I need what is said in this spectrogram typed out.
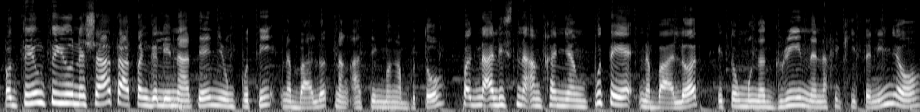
pag tuyong-tuyo na siya, tatanggalin natin yung puti na balot ng ating mga buto. Pag naalis na ang kanyang puti na balot, itong mga green na nakikita ninyo,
